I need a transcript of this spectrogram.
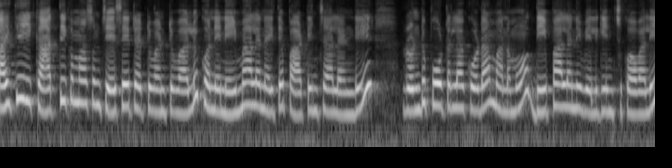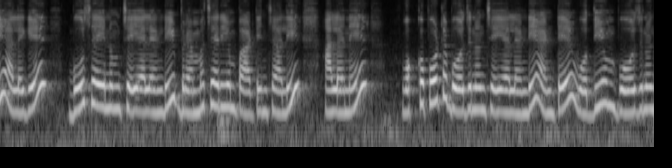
అయితే ఈ కార్తీక మాసం చేసేటటువంటి వాళ్ళు కొన్ని నియమాలను అయితే పాటించాలండి. రెండు పూటలా కూడా మనము దీపాలని వెలిగించుకోవాలి. అలాగే భూశయనం చేయాలండి. బ్రహ్మచర్యం పాటించాలి. అలానే ఒక్కపూట భోజనం చేయాలండి. అంటే ఉదయం భోజనం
